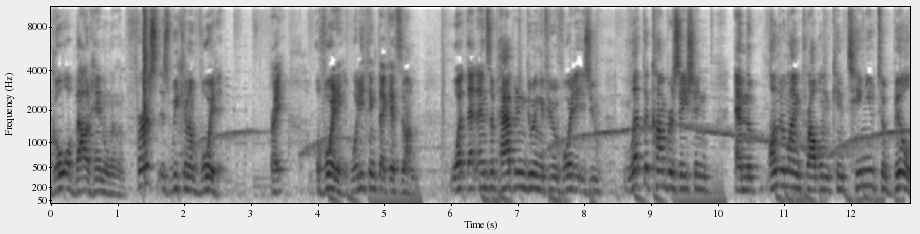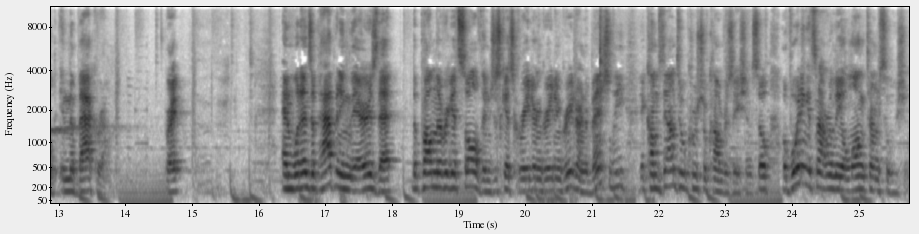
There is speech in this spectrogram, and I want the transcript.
go about handling them. First is we can avoid it, right? Avoiding it. What do you think that gets done? What that ends up happening doing if you avoid it is you let the conversation and the underlying problem continue to build in the background, right? And what ends up happening there is that the problem never gets solved and it just gets greater and greater and greater and eventually it comes down to a crucial conversation. So avoiding it's not really a long-term solution.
